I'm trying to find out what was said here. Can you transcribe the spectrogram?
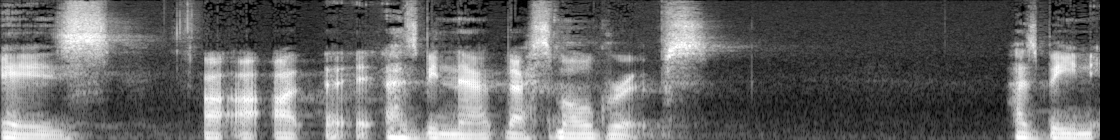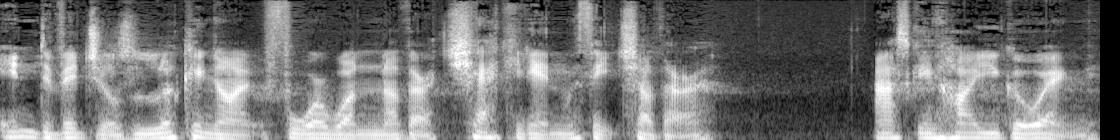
is, uh, uh, has been their, their small groups, has been individuals looking out for one another, checking in with each other, asking, How are you going?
